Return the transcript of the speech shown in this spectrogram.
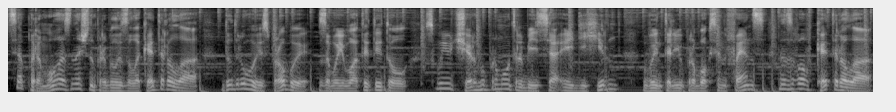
Ця перемога значно приблизила Кеттерола до другої спроби завоювати титул. В свою чергу промоутер бійця Ейді Хірн в інтерв'ю про Boxing Fans назвав Кеттерола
